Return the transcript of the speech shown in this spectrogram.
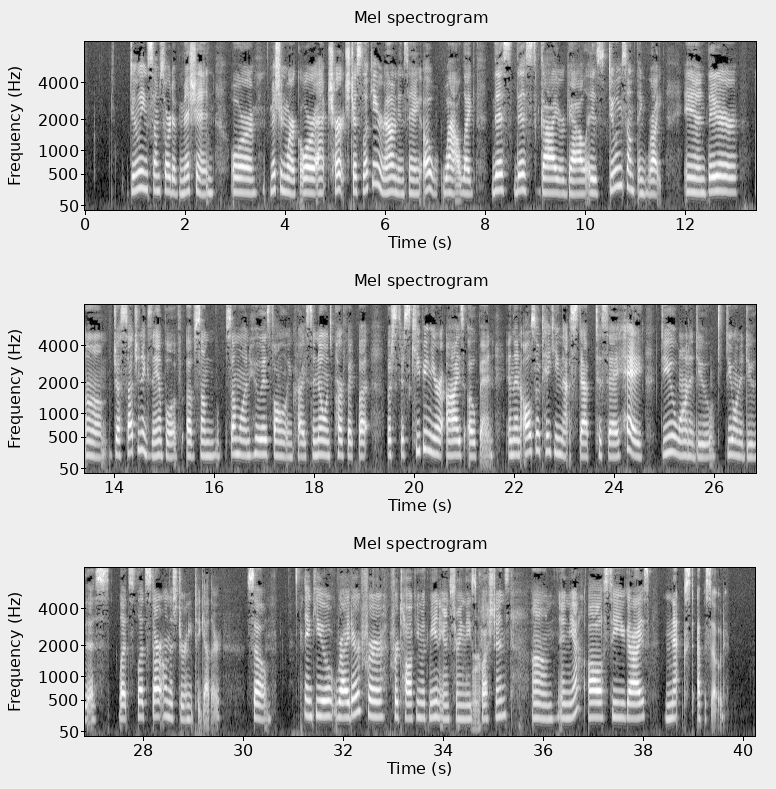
doing some sort of mission or mission work or at church just looking around and saying oh wow like this this guy or gal is doing something right. And they're um, just such an example of, of some someone who is following Christ and no one's perfect but but just keeping your eyes open and then also taking that step to say hey do you want to do do you want to do this? Let's let's start on this journey together. So thank you Ryder for for talking with me and answering these questions um, and yeah I'll see you guys next episode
